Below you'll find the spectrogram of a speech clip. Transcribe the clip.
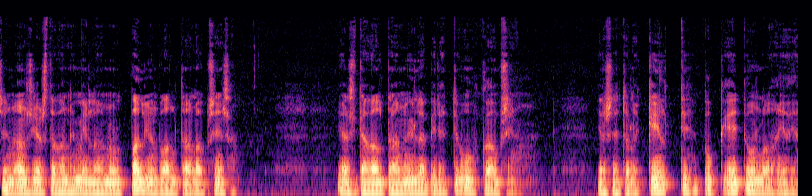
Sen ansiosta vanhemmilla on ollut paljon valtaa lapsensa. Ja sitä valtaa on ylläpidetty uhkauksin. Jos et ole kiltti, pukki ei tuo lahjoja.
